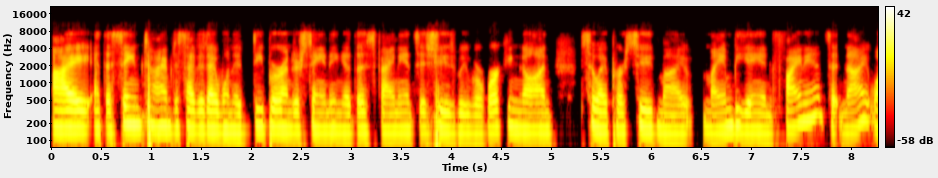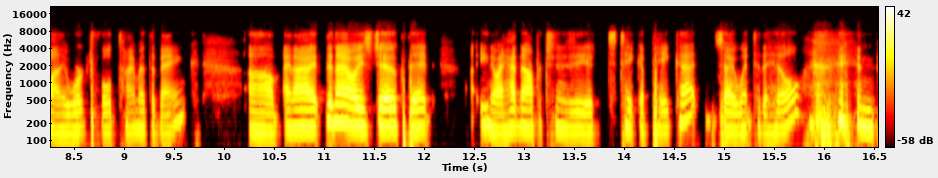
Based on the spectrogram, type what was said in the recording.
I, at the same time, decided I wanted deeper understanding of those finance issues we were working on. So I pursued my my MBA in finance at night while I worked full time at the bank. Um, and I then I always joke that you know, I had an opportunity to take a pay cut. So I went to the Hill and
